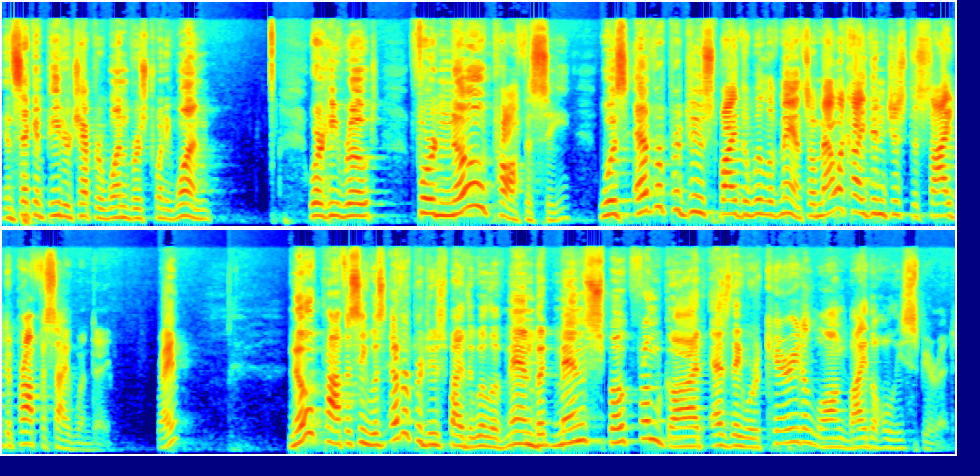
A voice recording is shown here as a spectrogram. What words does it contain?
in 2 peter chapter 1 verse 21 where he wrote for no prophecy was ever produced by the will of man so malachi didn't just decide to prophesy one day right no prophecy was ever produced by the will of man, but men spoke from God as they were carried along by the Holy Spirit.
